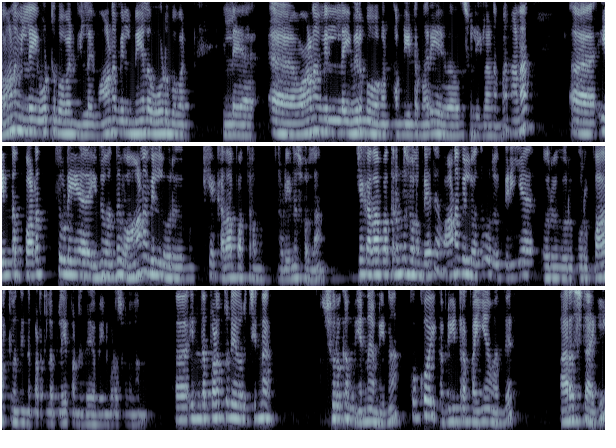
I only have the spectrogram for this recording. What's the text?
வானவில்லை ஓட்டுபவன் இல்லை வானவில் மேல ஓடுபவன் இல்லை வானவில்லை விரும்புபவன் அப்படின்ற மாதிரி இதை வந்து சொல்லிக்கலாம் நம்ம. ஆனா இந்த படத்துடைய இது வந்து வானவில் ஒரு முக்கிய கதாபாத்திரம் அப்படின்னு சொல்லலாம். முக்கிய கதாபாத்திரம்னு சொல்ல முடியாது. வானவில் வந்து ஒரு பெரிய ஒரு ஒரு ஒரு பார்ட் வந்து இந்த படத்துல ப்ளே பண்ணுது அப்படின்னு கூட சொல்லலாம். இந்த படத்துடைய ஒரு சின்ன சுருக்கம் என்ன அப்படின்னா குக்கோய் அப்படின்ற பையன் வந்து அரெஸ்ட் ஆகி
